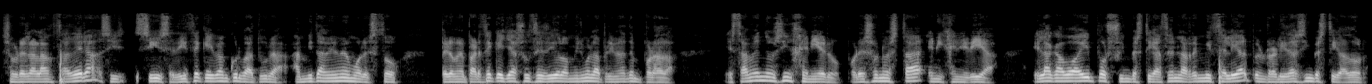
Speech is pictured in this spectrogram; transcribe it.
Sobre la lanzadera, sí, sí, se dice que iba en curvatura. A mí también me molestó, pero me parece que ya ha sucedido lo mismo en la primera temporada. Stammen no es ingeniero, por eso no está en ingeniería. Él acabó ahí por su investigación en la red micelial, pero en realidad es investigador.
